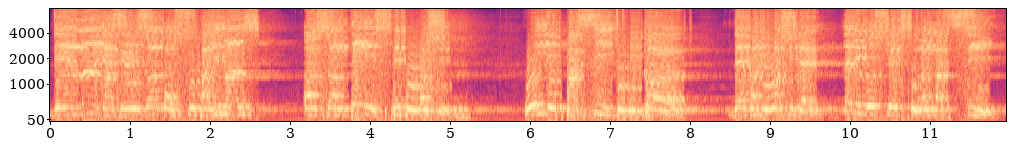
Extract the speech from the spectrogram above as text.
They emerge as a result of superhumans or some things people worship. Whom they perceive to be God. Therefore they worship them. Let me go straight to number C.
